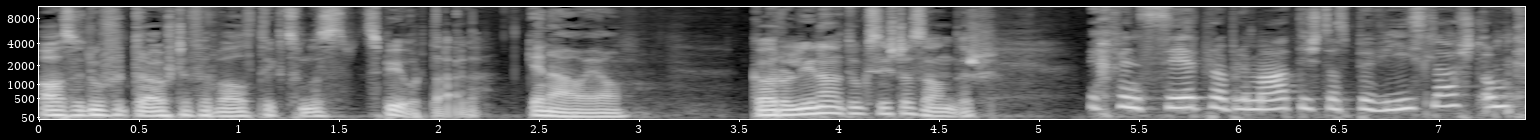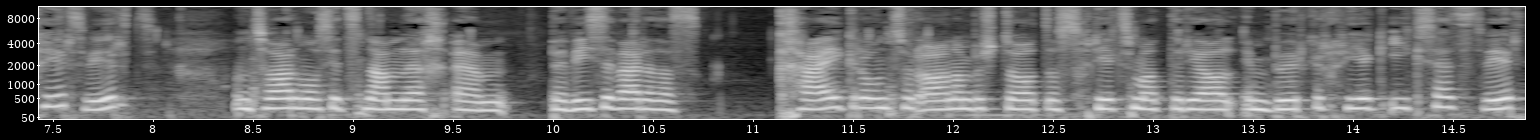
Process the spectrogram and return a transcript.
Also du vertraust der Verwaltung, um das zu beurteilen? Genau, ja. Carolina, du siehst das anders? Ich finde es sehr problematisch, dass Beweislast umgekehrt wird. Und zwar muss jetzt nämlich ähm, bewiesen werden, dass kein Grund zur Annahme besteht, dass Kriegsmaterial im Bürgerkrieg eingesetzt wird.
